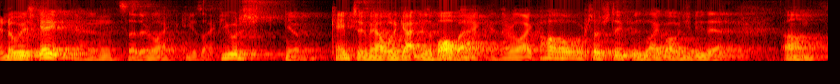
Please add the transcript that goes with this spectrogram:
Know he escaped. And so they're like, he was like, if you would have, you know, came to me, I would have gotten you the ball back. And they were like, oh, we're so stupid. Like, why would you do that? Um,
